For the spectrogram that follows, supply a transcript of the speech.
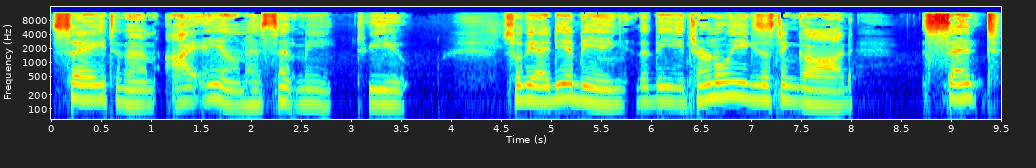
Say to them, I am has sent me to you. So the idea being that the eternally existent God sent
